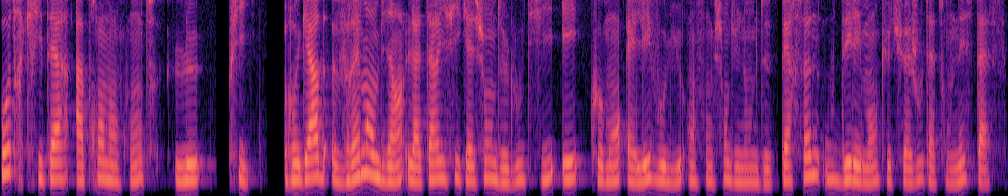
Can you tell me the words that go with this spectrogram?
Autre critère à prendre en compte, le prix. Regarde vraiment bien la tarification de l'outil et comment elle évolue en fonction du nombre de personnes ou d'éléments que tu ajoutes à ton espace.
